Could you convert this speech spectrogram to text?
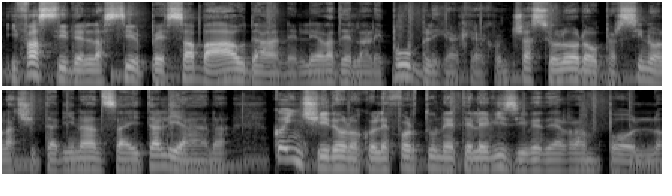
I fasti della stirpe Sabauda, nell'era della Repubblica, che ha concesso loro persino la cittadinanza italiana, coincidono con le fortune televisive del Rampollo,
